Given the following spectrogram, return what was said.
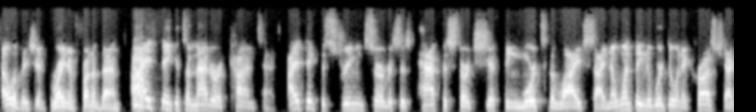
television right in front of them. Oh. I think it's a matter of content. I think the streaming services have to start shifting more to the live side. Now, one thing that we're doing at CrossCheck,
